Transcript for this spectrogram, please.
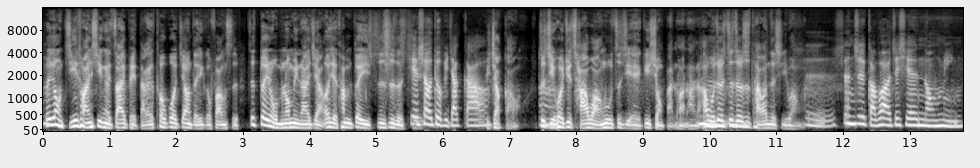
所以这种集团性的栽培，大概透过这样的一个方式，这对于我们农民来讲，而且他们对于知识的接受度比较高，比较高，自己会去查网络，自己也可以想办法啊。啊，我觉得这就是台湾的希望。是，甚至搞不好这些农民。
